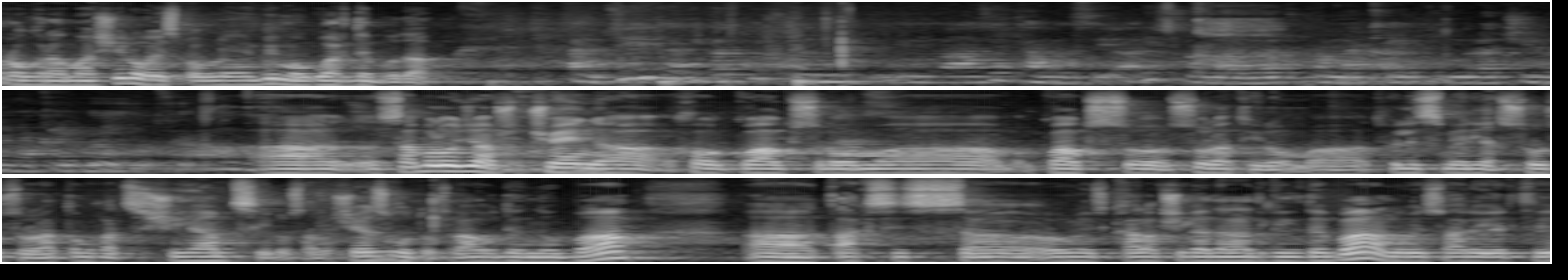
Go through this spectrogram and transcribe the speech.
პროგრამაში, რომ ეს პრობლემები მოგვარდებოდა. აა საბოლოო ჯამში ჩვენ ხო გვაქვს რომ გვაქვს სურათი რომ თბილისის მერია სურს რომ რატომღაც შეამციროს, ანუ შეზღუდოს რაოდენობა ტაქსის რომელიც ქალაქში გადაადგილდება, ანუ ეს არის ერთი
